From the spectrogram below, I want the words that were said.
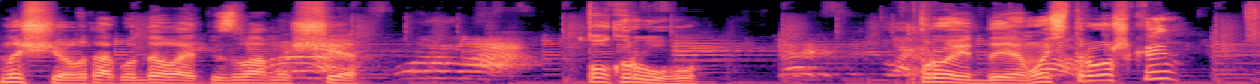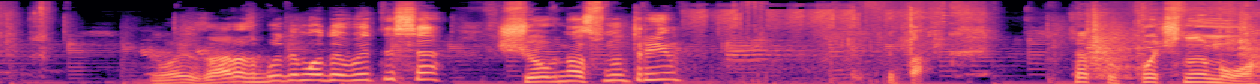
Ну що, отак от давайте з вами ще по кругу пройдемось трошки. Ну і зараз будемо дивитися, що в нас внутрі. І так, так почнемо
